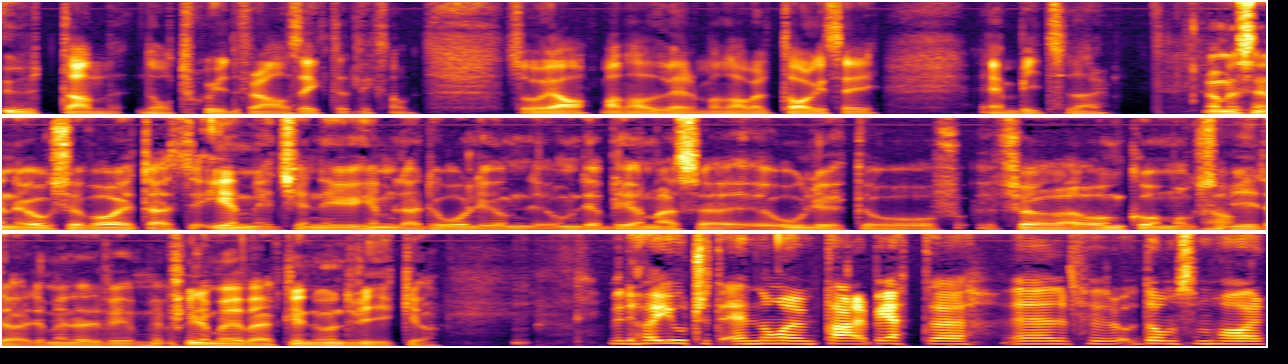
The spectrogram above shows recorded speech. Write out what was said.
utan något skydd för ansiktet. Liksom. Så ja, man, hade väl, man har väl tagit sig en bit sådär. Ja, men sen har det också varit att imagen är ju himla dålig om det, om det blir en massa eh, olyckor och förare omkommer och så Ja. vidare. Men det vill man ju verkligen undvika. Men det har gjorts ett enormt arbete eh, för de som har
